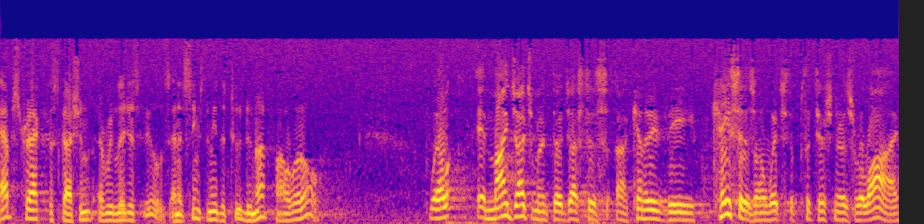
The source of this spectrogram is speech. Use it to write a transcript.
abstract discussions of religious views. And it seems to me the two do not follow at all. Well, in my judgment, uh, Justice uh, Kennedy, the cases on which the petitioners rely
